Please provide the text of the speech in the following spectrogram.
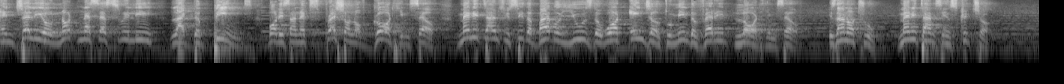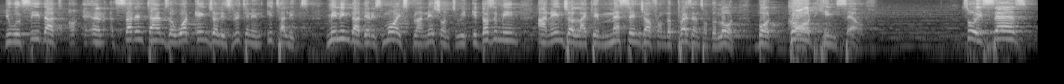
angelio, not necessarily like the beings but it's an expression of God himself. Many times you see the Bible use the word angel to mean the very Lord himself. Is that not true? Many times in scripture, you will see that uh, at certain times the word angel is written in italics, meaning that there is more explanation to it. It doesn't mean an angel like a messenger from the presence of the Lord, but God himself. So it says,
